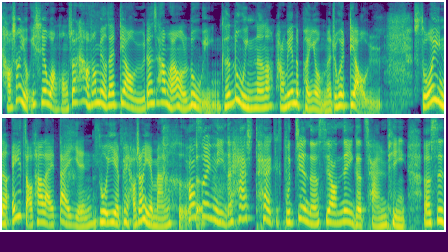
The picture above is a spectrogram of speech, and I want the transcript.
好像有一些网红，虽然他好像没有在钓鱼，但是他们好像有露营，可是露营呢，旁边的朋友们就会钓鱼，所以呢，哎，找他来代言 做业配，好像也蛮合的。好，所以你的 Hashtag 不见得是要那个产品，而是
